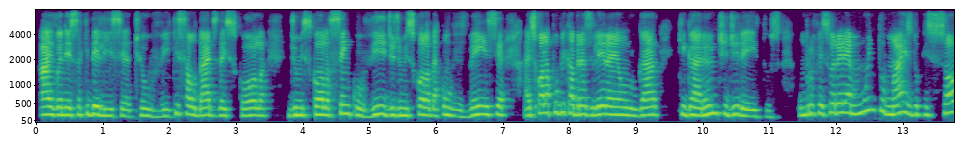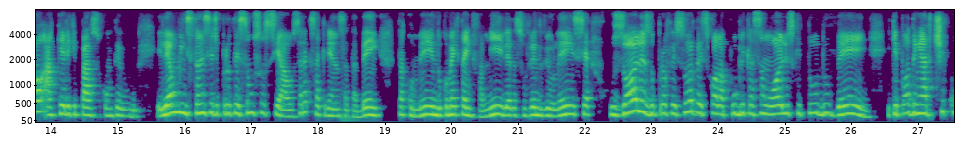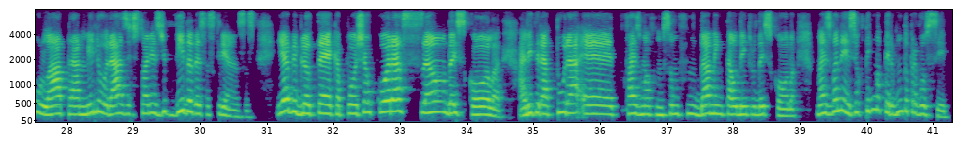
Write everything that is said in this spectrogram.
Ai, Vanessa, que delícia te ouvir. Que saudades da escola, de uma escola sem Covid, de uma escola da convivência. A escola pública brasileira é um lugar que garante direitos. Um professor ele é muito mais do que só aquele que passa o conteúdo. Ele é uma instância de proteção social. Será que essa criança está bem? Está comendo? Como é que está em família? Está sofrendo violência? Os olhos do professor da escola pública são olhos que tudo bem e que podem articular para melhorar as histórias de vida dessas crianças. E a biblioteca, poxa, é o coração da escola. A literatura é, faz uma função fundamental dentro da escola, mas Vanessa, eu tenho uma pergunta para você.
